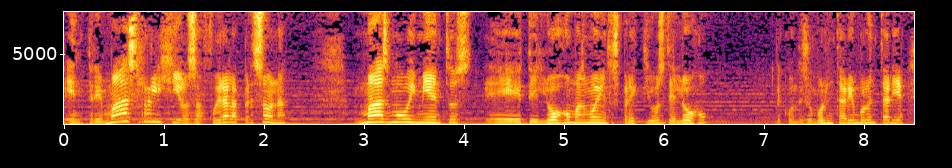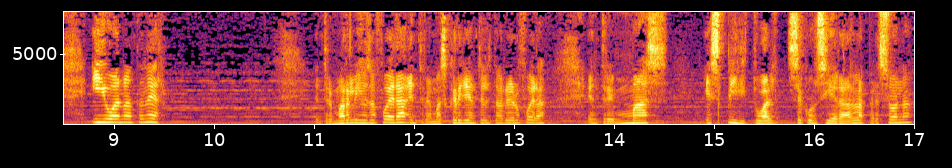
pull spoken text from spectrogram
entre más religiosa fuera la persona, más movimientos eh, del ojo, más movimientos predictivos del ojo, de condición voluntaria e involuntaria, iban a tener. Entre más religiosa fuera, entre más creyente el tablero fuera, entre más espiritual se considerara la persona,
